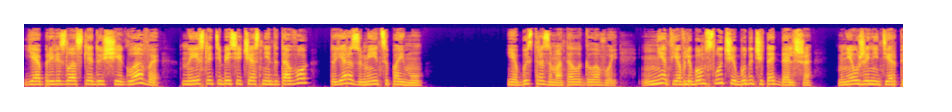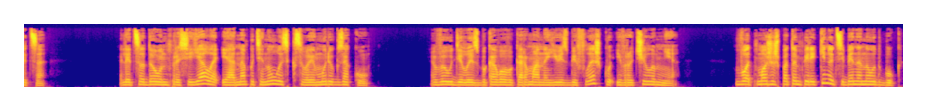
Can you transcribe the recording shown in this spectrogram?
Я привезла следующие главы, но если тебе сейчас не до того, то я, разумеется, пойму». Я быстро замотала головой. «Нет, я в любом случае буду читать дальше. Мне уже не терпится». Лицо Доун просияло, и она потянулась к своему рюкзаку. Выудила из бокового кармана USB-флешку и вручила мне. «Вот, можешь потом перекинуть себе на ноутбук».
